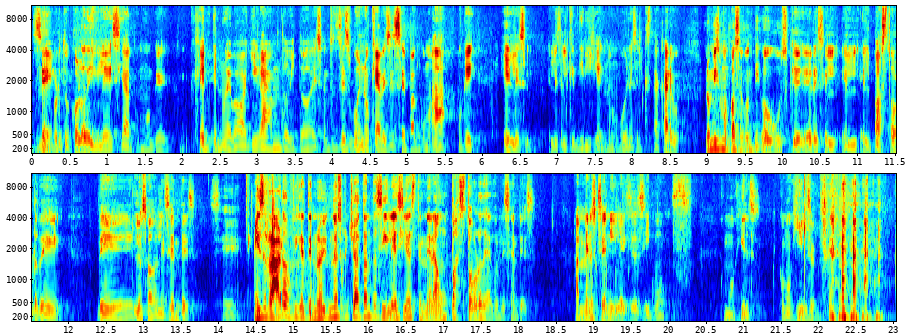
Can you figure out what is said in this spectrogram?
Sí. En el protocolo de iglesia, como que gente nueva va llegando y todo eso. Entonces es bueno que a veces sepan como, ah, ok, él es, el- él es el que dirige, ¿no? O él es el que está a cargo. Lo mismo pasa contigo, Gus, que eres el, el- el pastor de, de los adolescentes. Sí. Es raro, fíjate, no, he- no he escuchado a tantas iglesias tener a un pastor de adolescentes. A menos que sean iglesias así como, Como Hills. como Hilson.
